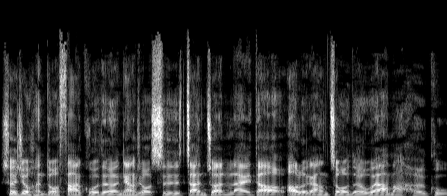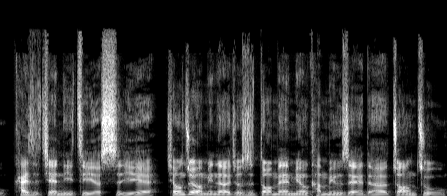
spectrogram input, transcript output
所以就很多法国的酿酒师辗转来到奥勒冈州的威拉玛河谷，开始建立自己的事业。其中最有名的就是 Domain m i l c o m u s e 的庄主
